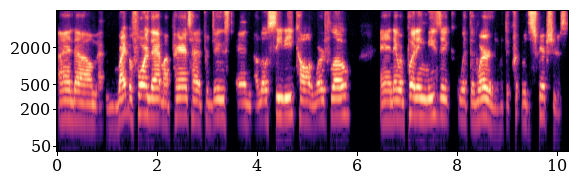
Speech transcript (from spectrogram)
and um, right before that, my parents had produced an, a little CD called Word Flow, and they were putting music with the word, with the with the scriptures,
